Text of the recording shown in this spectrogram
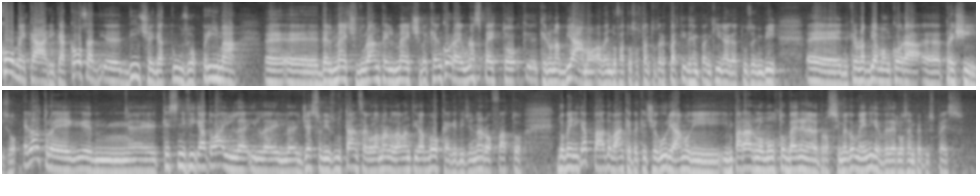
come carica, cosa eh, dice Gattuso prima eh, eh, del match, durante il match, perché ancora è un aspetto che, che, non abbiamo, avendo fatto soltanto tre partite in panchina, Gattuso in B, eh, che non abbiamo ancora eh, preciso. E l'altro è ehm, eh, che significato ha il, il, il, il, gesto di esultanza con la mano davanti alla bocca che Di Gennaro ha fatto domenica a Padova, anche perché ci auguriamo di impararlo molto bene nelle prossime domeniche e vederlo sempre più spesso.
